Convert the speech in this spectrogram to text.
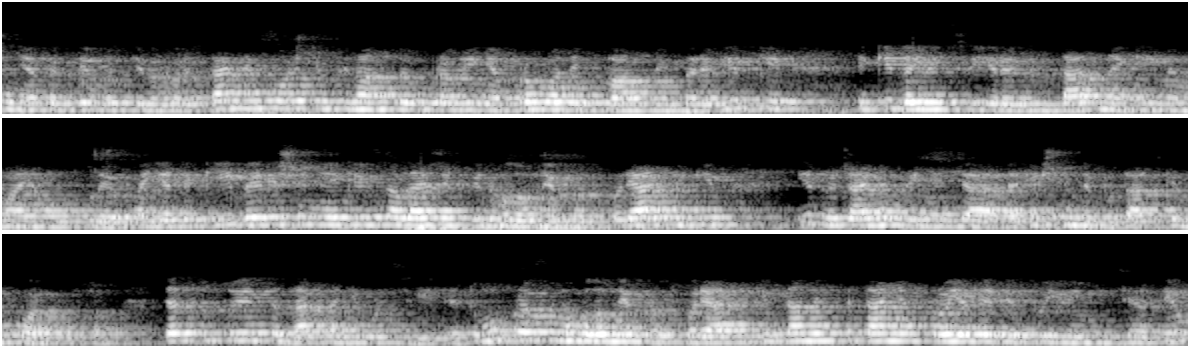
визначення ефективності використання коштів фінансове управління проводить планові перевірки, які дають свій результат, на який ми маємо вплив. А є такі вирішення, яких залежать від головних розпорядників і, звичайно, прийняття рішень депутатським корпусом. Це стосується закладів освіти. Тому просимо головних розпорядників в даних питаннях проявити свою ініціативу,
